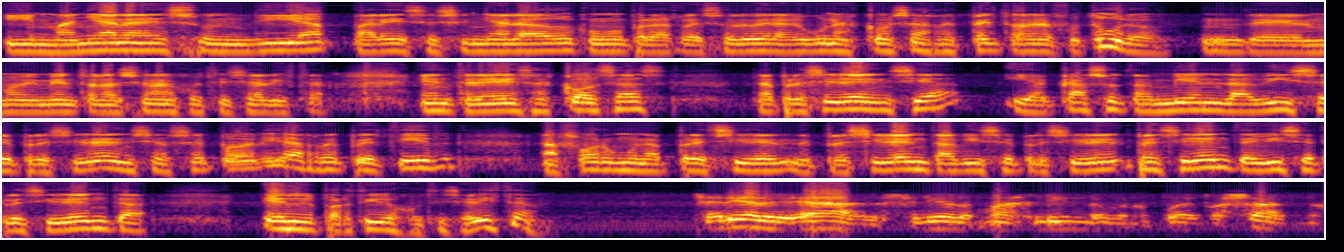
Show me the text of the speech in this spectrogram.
Y mañana es un día, parece señalado, como para resolver algunas cosas respecto del futuro del movimiento nacional justicialista. Entre esas cosas, la presidencia y acaso también la vicepresidencia. ¿Se podría repetir la fórmula presidente, presidenta, vicepresidente, presidente, vicepresidenta en el Partido Justicialista? Sería lo ideal, sería lo más lindo que nos puede pasar, ¿no?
